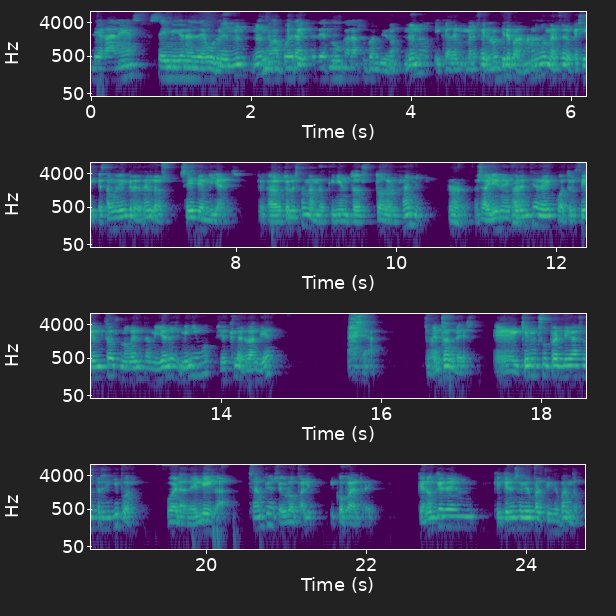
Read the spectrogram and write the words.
Leganés 6 millones de euros? No, no, no va a poder acceder nunca a la Superliga. No, no, y que me refiero... no lo quiere para nada. No, no, me refiero que sí, que está muy bien que le den los 6 10 millones. Pero cada otro le están dando 500 todos los años. O sea, hay una diferencia de 490 millones mínimo, si es que les dan 10. O sea, entonces, eh, ¿quieren Superliga esos tres equipos? Fuera de Liga, Champions, Europa League y Copa del Rey. ¿Que no quieren, que quieren seguir participando?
